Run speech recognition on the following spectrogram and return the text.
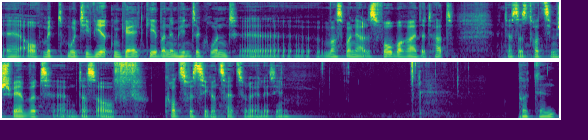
äh, auch mit motivierten Geldgebern im Hintergrund, äh, was man ja alles vorbereitet hat, dass es trotzdem schwer wird, äh, das auf kurzfristiger Zeit zu realisieren. Potent,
